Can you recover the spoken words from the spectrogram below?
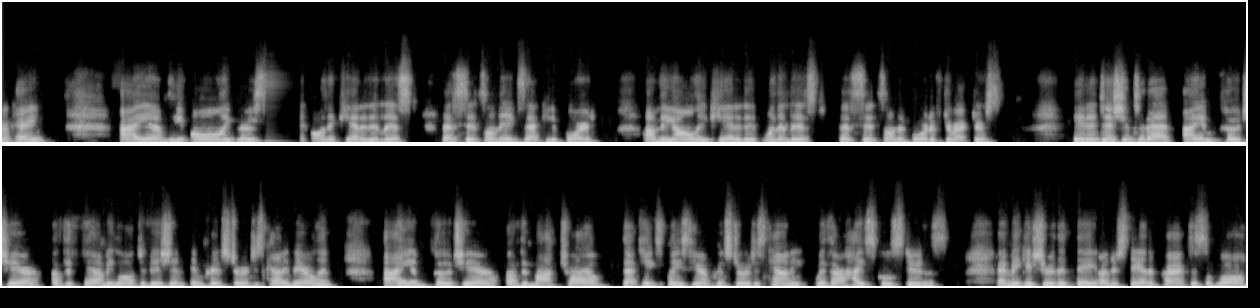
Okay. I am the only person on the candidate list that sits on the executive board. I'm the only candidate on the list that sits on the board of directors. In addition to that, I am co chair of the Family Law Division in Prince George's County, Maryland. I am co chair of the mock trial that takes place here in Prince George's County with our high school students. and making sure that they understand the practice of law.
